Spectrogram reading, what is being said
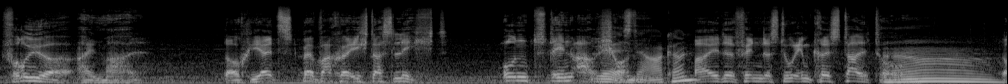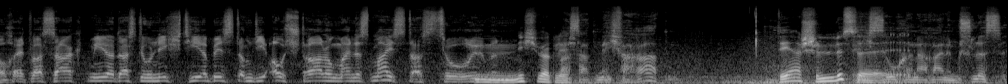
Früher einmal. Doch jetzt bewache ich das Licht und den Archon. Wer ist der Archon? Beide findest du im Kristallturm. Ah. Doch etwas sagt mir, dass du nicht hier bist, um die Ausstrahlung meines Meisters zu rühmen. Hm, nicht wirklich. Was hat mich verraten? Der Schlüssel. Ich suche nach einem Schlüssel.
